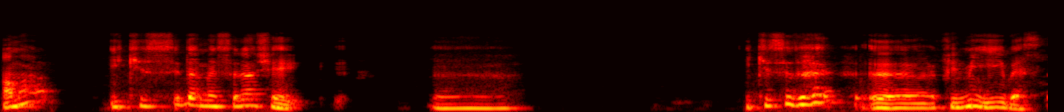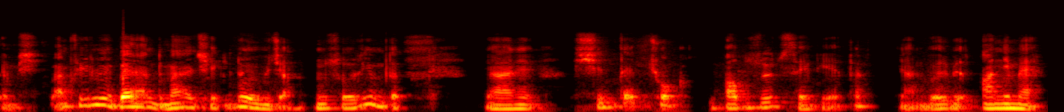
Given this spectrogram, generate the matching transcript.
ama ikisi de mesela şey e, ikisi de e, filmi iyi beslemiş. Ben filmi beğendim. Her şekilde öveceğim. Bunu söyleyeyim de. Yani şiddet çok absürt seviyede. Yani böyle bir anime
